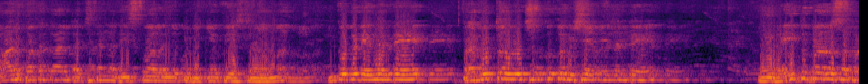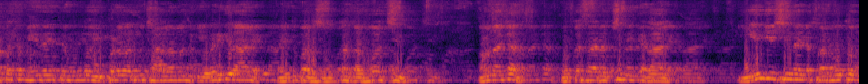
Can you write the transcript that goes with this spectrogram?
ఆరు పథకాలు ఖచ్చితంగా తీసుకోవాలని చెప్పి విజ్ఞప్తి చేస్తున్నామమ్మా. ఇంకొకటి ఏంటంటే ప్రభుత్వం నుంచి ఇంకొక విషయం ఏంటంటే ఈ రైతు భరోసా పథకం ఏదైతే ఉందో ఇప్పటి వరకు చాలా మందికి ఎవరికి రాలే? రైతు భరోసా ఒక్క దఫ వచ్చింది. అవునా కదా? ఒక్కసారి వచ్చింది ఇంకా రాలే. ఏం చేసిందంటే ప్రభుత్వం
